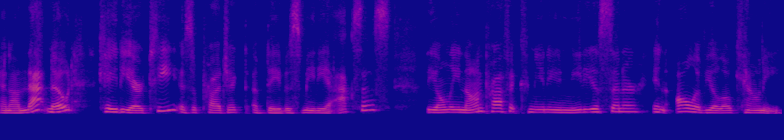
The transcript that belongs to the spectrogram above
And on that note, KDRT is a project of Davis Media Access, the only nonprofit community media center in all of Yolo County.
